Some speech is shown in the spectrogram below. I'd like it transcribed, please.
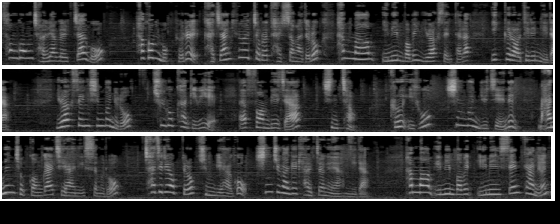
성공 전략을 짜고 학업 목표를 가장 효율적으로 달성하도록 한마음 이민법인 유학센터가 이끌어 드립니다. 유학생 신분으로 출국하기 위해 F1 비자 신청, 그 이후 신분 유지에는 많은 조건과 제한이 있으므로 차질이 없도록 준비하고 신중하게 결정해야 합니다. 한마음 이민법인 이민센터는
